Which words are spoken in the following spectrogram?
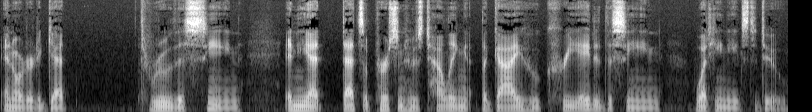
in order to get through this scene. And yet that's a person who's telling the guy who created the scene what he needs to do.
